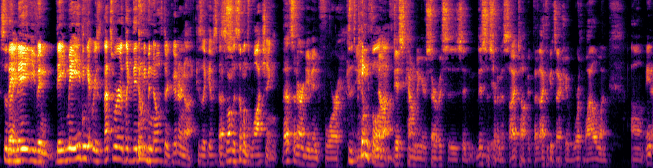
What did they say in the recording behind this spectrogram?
So they Right. may even they may even get res- that's where like they don't even know if they're good or not because like if, as long as someone's watching, That's an argument for 'Cause it's you know, painful not enough. discounting your services. And this is sort of a side topic, but I think it's actually a worthwhile one. Um, know,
